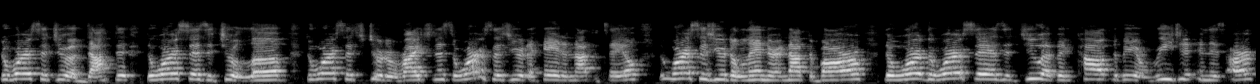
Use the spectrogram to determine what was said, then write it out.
The word says you're adopted. The word says that you're loved. The word says you're the righteousness. The word says you're the head and not the tail. The word says you're the lender and not the borrower. The word, the word says that you have been called to be a regent in this earth.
